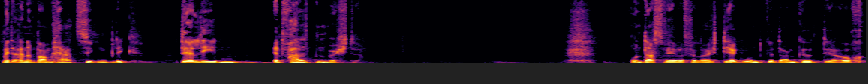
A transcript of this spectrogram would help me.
mit einem barmherzigen Blick, der Leben entfalten möchte. Und das wäre vielleicht der Grundgedanke, der auch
